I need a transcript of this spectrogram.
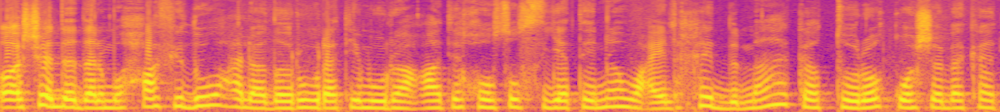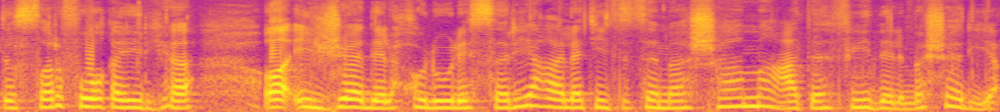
وشدد المحافظ على ضرورة مراعاة خصوصية نوع الخدمة كالطرق وشبكات الصرف وغيرها وإيجاد الحلول السريعة التي تتماشى مع تنفيذ المشاريع.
